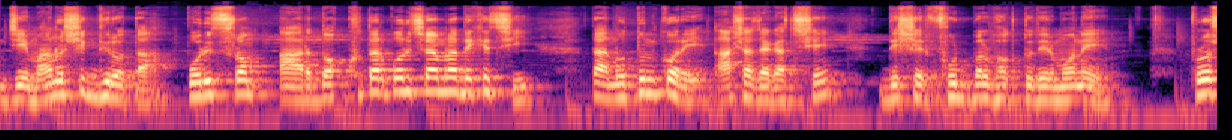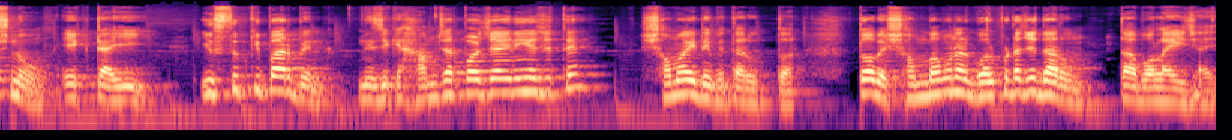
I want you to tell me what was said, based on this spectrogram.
যে মানসিক দৃঢ়তা, পরিশ্রম আর দক্ষতার পরিচয় আমরা দেখেছি, তা নতুন করে আশা জাগাচ্ছে দেশের ফুটবল ভক্তদের মনে। প্রশ্ন একটাই, ইউসুফ কি পারবেন নিজেকে হামজার পর্যায়ে নিয়ে যেতে? সময় দেবে তার উত্তর। তবে সম্ভাবনার গল্পটা যে দারুণ, তা বলাই যায়।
